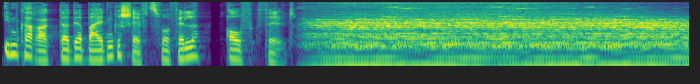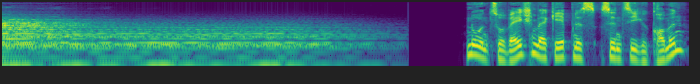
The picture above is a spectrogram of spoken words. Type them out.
im Charakter der beiden Geschäftsvorfälle auffällt. Nun, zu welchem Ergebnis sind Sie gekommen?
